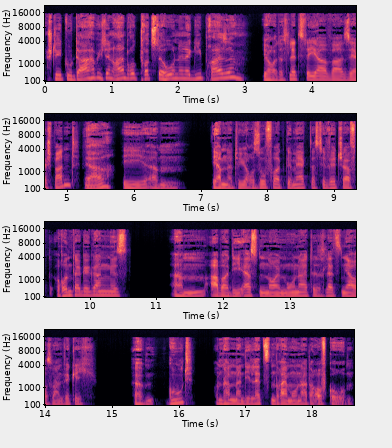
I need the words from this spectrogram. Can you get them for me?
steht gut da, habe ich den Eindruck, trotz der hohen Energiepreise. Ja, das letzte Jahr war sehr spannend. Ja. Die, ähm, wir haben natürlich auch sofort gemerkt, dass die Wirtschaft runtergegangen ist. Ähm, aber die ersten neun Monate des letzten Jahres waren wirklich ähm, gut und haben dann die letzten drei Monate aufgehoben.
